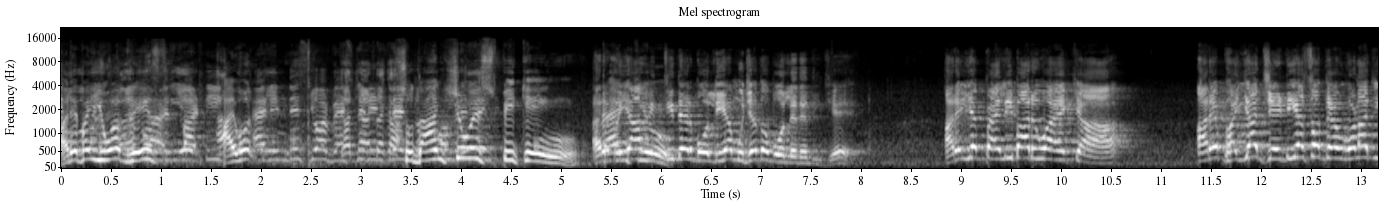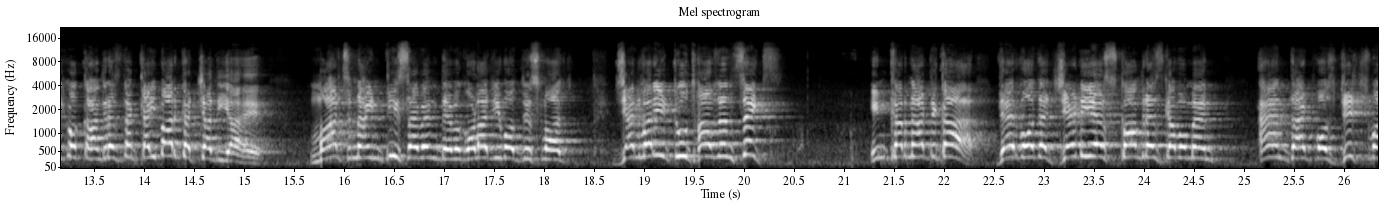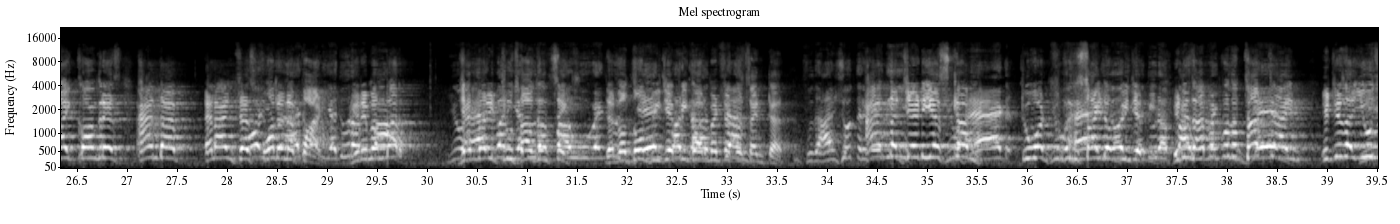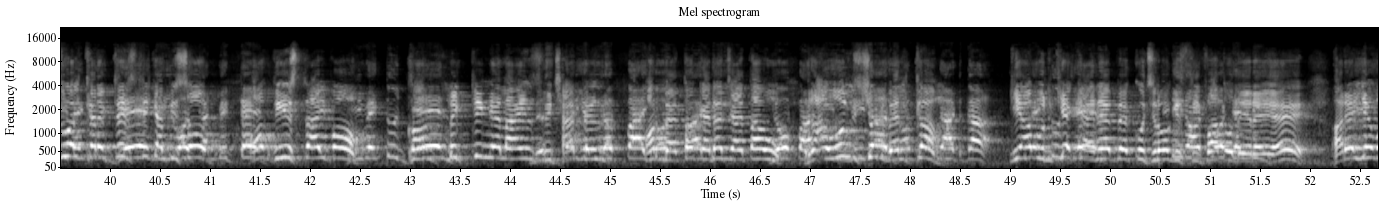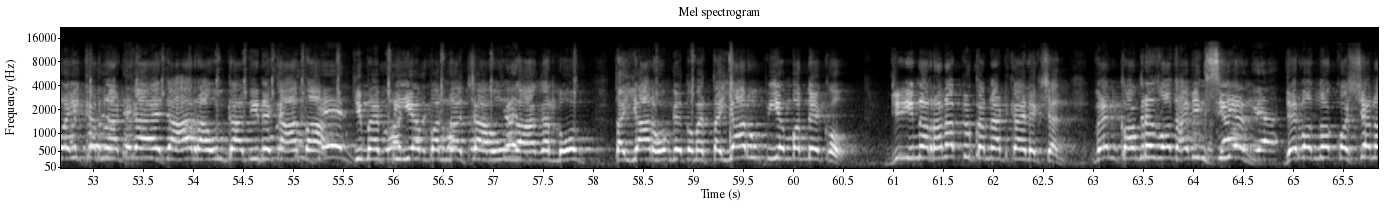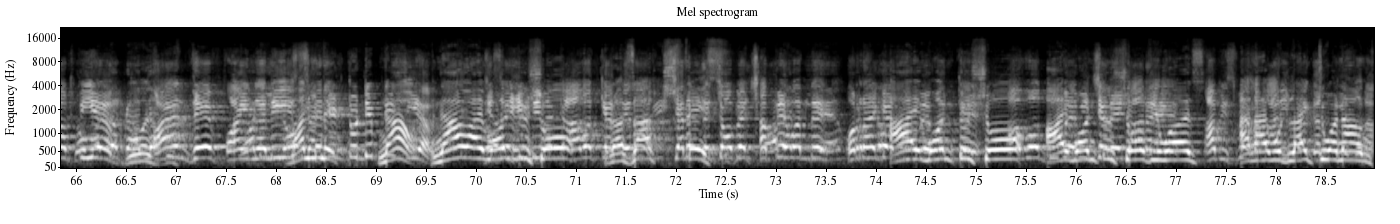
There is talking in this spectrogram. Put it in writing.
अरे भाई you are race I want Sudhanshu is speaking अरे भैया इतनी देर बोल लिया मुझे तो बोल दे दीजिए अरे ये पहली बार हुआ है क्या अरे भैया जेडीएस और देवगौड़ा जी को कांग्रेस ने कई बार कच्चा दिया है March 97 Deve Gowda ji was dislodge January 2006 in Karnataka there was a JDS Congress government and that was ditched by congress and the alliance has Oh, fallen apart. you remember January had one Yadurappa who 2006 there was no bjp government at the center and the JDS come towards the side of BJP. It has happened for the third time. It is a usual characteristic episode of these type of conflicting alliance which happens. और मैं तो कहना चाहता हूँ Rahul should welcome कि अब उनके कहने पे कुछ लोग इस्तीफा तो दे रहे हैं अरे ये वही कर्नाटका है जहाँ राहुल गांधी ने कहा था कि मैं पीएम बनना चाहूँगा अगर लोग तैयार होंगे तो मैं तैयार हूँ पीएम बनने को। In run up to Karnataka election when Congress was having CM there was no question of PM and they finally settled to deputy CM now I want to show Razzaq शरद के चौबे छपे बनने और रह गए I want to show I want to show viewers and I would like to announce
